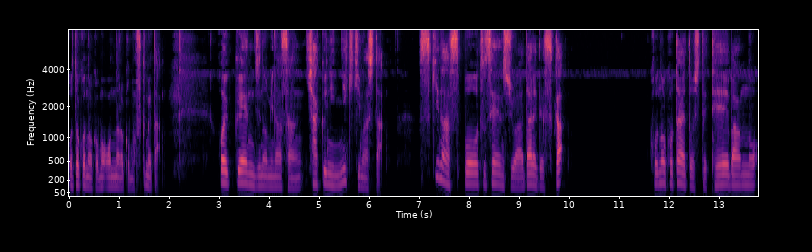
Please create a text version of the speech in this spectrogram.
男の子も女の子も含めた保育園児の皆さん100人に聞きました。好きなスポーツ選手は誰ですか？この答えとして定番の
